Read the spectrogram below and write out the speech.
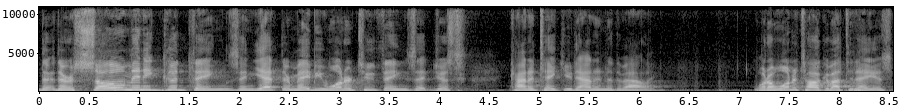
There, are so many good things, and yet there may be one or two things that just kind of take you down into the valley. What I want to talk about today is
